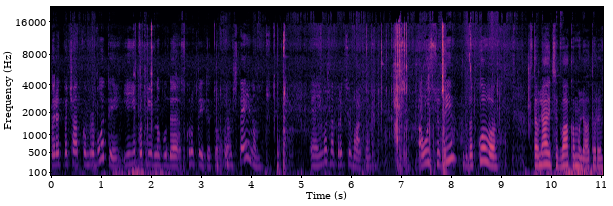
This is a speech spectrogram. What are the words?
Перед початком роботи її потрібно буде скрутити тут кронштейном е, і можна працювати. А ось сюди додатково вставляються два акумулятори.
